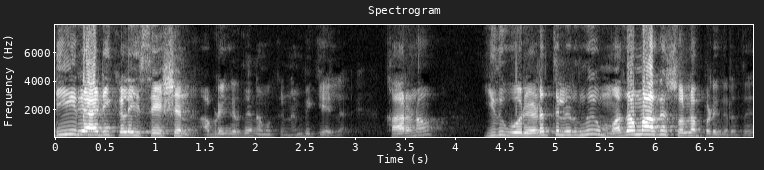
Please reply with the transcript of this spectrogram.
டீரேடிக்கலைசேஷன் அப்படிங்கிறது நமக்கு நம்பிக்கை இல்லை. காரணம் இது ஒரு இடத்திலிருந்து மதமாக சொல்லப்படுகிறது.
